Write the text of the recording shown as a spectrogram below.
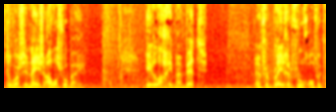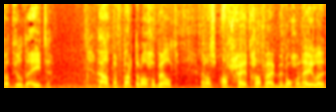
toen was ineens alles voorbij. Ik lag in mijn bed. Een verpleger vroeg of ik wat wilde eten. Hij had mijn partner al gebeld en als afscheid gaf hij me nog een hele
